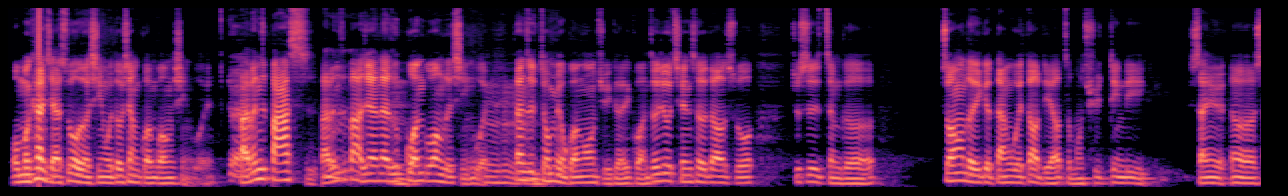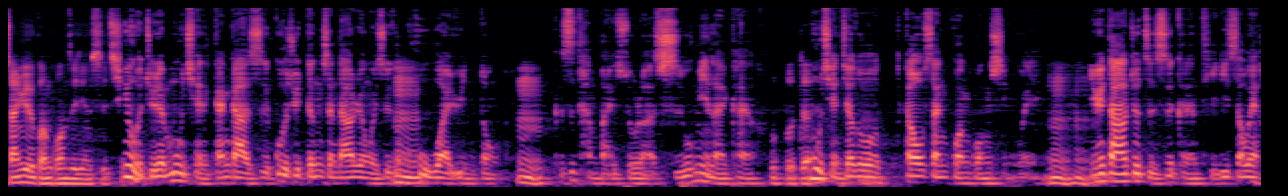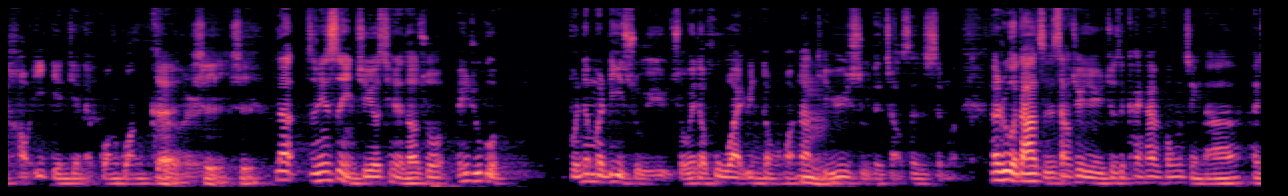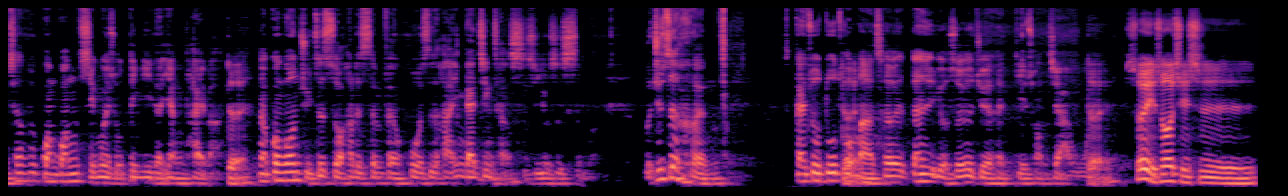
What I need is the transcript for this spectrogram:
我们看起来所有的行为都像观光行为，百分之八十、百分之八十现在在是观光的行为，但是都没有观光局可以管，这就牵涉到说，就是整个中央的一个单位到底要怎么去订立三月呃三月观光这件事情。因为。我觉得目前尴尬的是，过去登山大家认为是一种户外运动，嗯，可是坦白说了，实物面来看，不不对，目前叫做高山观光行为，嗯嗯，因为大家就只是可能体力稍微好一点点的观光客而，已。是是，那这件事情其实又牵扯到说，诶，如果不那么隶属于所谓的户外运动的话，那体育署的角色是什么？那如果大家只是上去就是看看风景啊，很像是观光行为所定义的样态吧？对。那观光局这时候他的身份，或是他应该进场时机又是什么？我觉得这很该做多头马车，但是有时候又觉得很跌床架屋。对，所以说其实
